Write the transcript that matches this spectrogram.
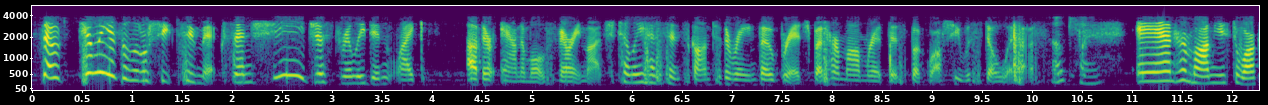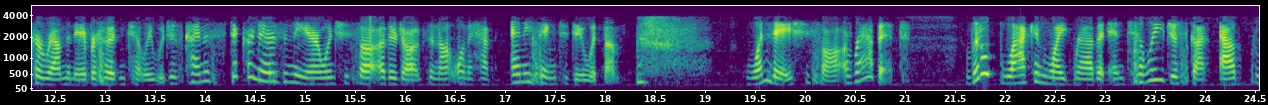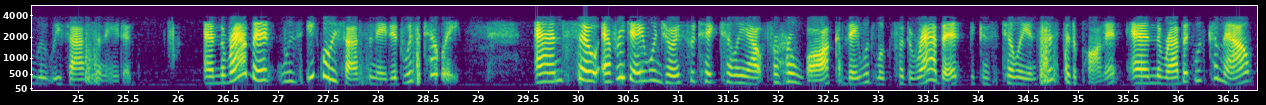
So Tilly is a little Shih Tzu mix, and she just really didn't like other animals very much. Tilly has since gone to the Rainbow Bridge, but her mom read this book while she was still with us. Okay. And her mom used to walk her around the neighborhood, and Tilly would just kind of stick her nose in the air when she saw other dogs and not want to have anything to do with them. One day she saw a rabbit, little black and white rabbit, and Tilly just got absolutely fascinated. And the rabbit was equally fascinated with Tilly. And so every day when Joyce would take Tilly out for her walk, they would look for the rabbit because Tilly insisted upon it, and the rabbit would come out,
